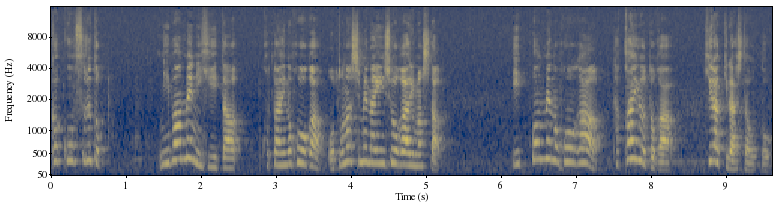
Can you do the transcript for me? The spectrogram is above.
較をすると2番目に弾いた個体の方がおとなしめな印象がありました。1本目の方が高い音がキラキラした音。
